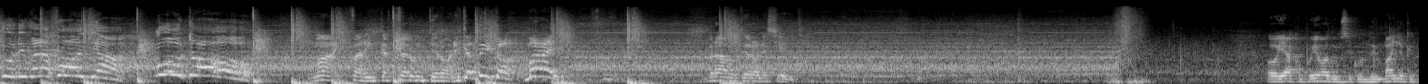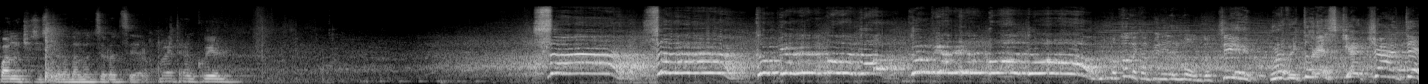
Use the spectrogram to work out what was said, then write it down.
Chiudi quella foglia! Muto! Mai fare incazzare un terone, capito? Mai! Bravo terone, siediti. Oh Jacopo, io vado un secondo in bagno che qua non ci si schiera dallo 0-0. Vai tranquillo. Ma come campioni del mondo? Sì, una vittoria schiacciante!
